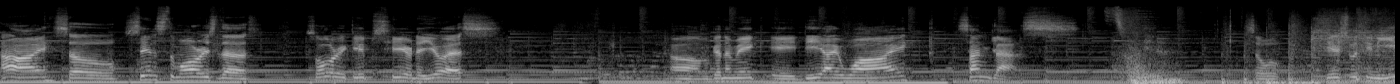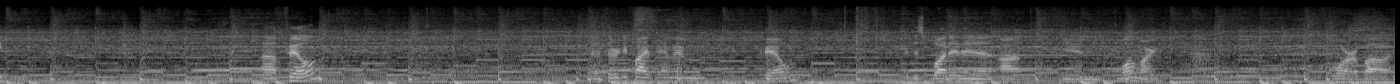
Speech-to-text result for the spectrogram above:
Hi, so since tomorrow is the solar eclipse here in the US, I'm gonna make a DIY sunglass. So here's what you need. A film, a 35 mm film. I just bought it in, uh, in Walmart for about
